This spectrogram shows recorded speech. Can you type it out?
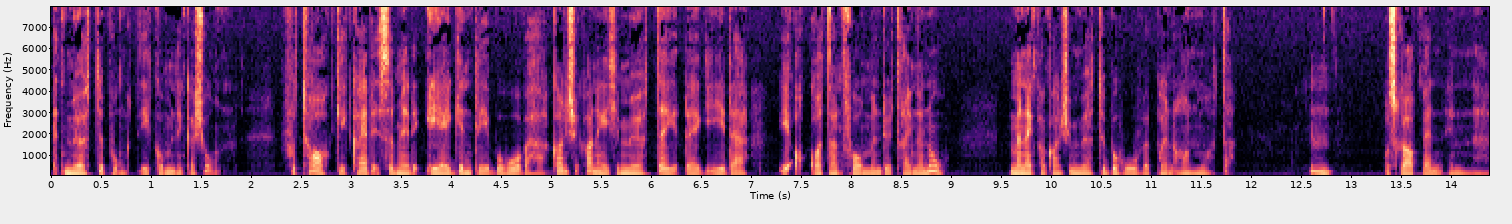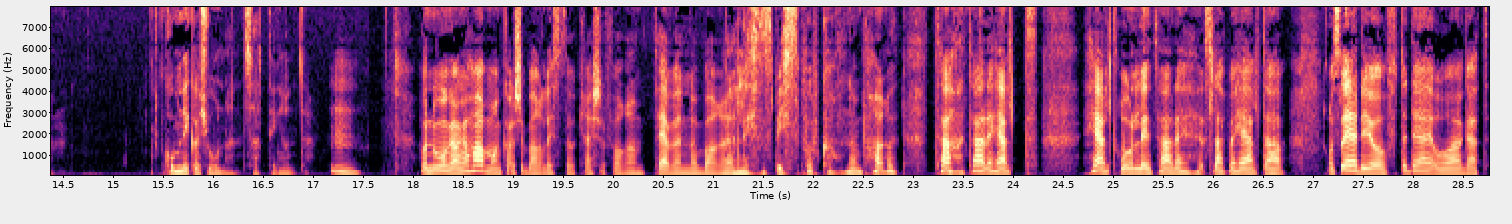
et møtepunkt i kommunikasjonen. Få tak i hva er det som er det egentlige behovet her. Kanskje kan jeg ikke møte deg i det i akkurat den formen du trenger nå, men jeg kan kanskje møte behovet på en annen måte Mm. og skape en, en eh, kommunikasjon, en setting rundt det. Mm. Og noen ganger har man kanskje bare lyst til å krasje foran TV-en og bare liksom spise popkorn og bare ta, ta det helt, helt rolig, ta det, slappe helt av. Og så er det jo ofte det òg at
